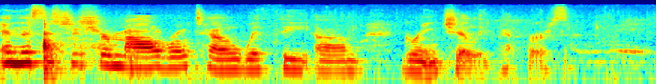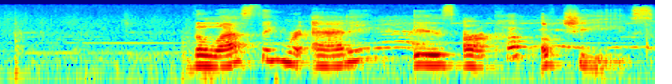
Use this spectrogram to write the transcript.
And this is just your mild Rotel with the um, green chili peppers. The last thing we're adding is our cup of cheese.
